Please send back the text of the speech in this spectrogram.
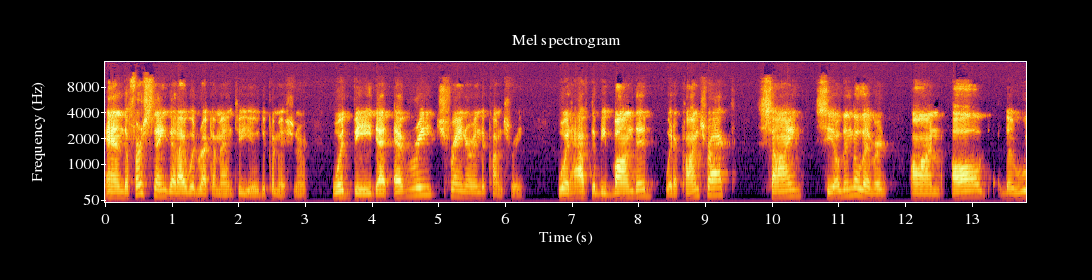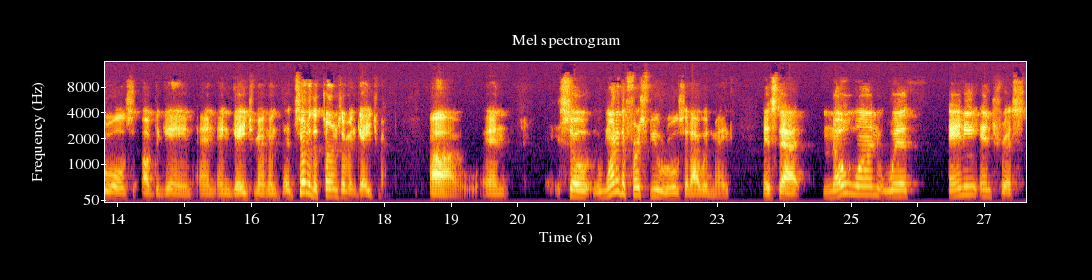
And the first thing that I would recommend to you, the commissioner, would be that every trainer in the country would have to be bonded with a contract, signed, sealed, and delivered on all the rules of the game and engagement and it's sort of the terms of engagement. Uh, and so, one of the first few rules that I would make is that no one with any interest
